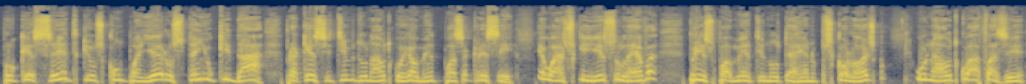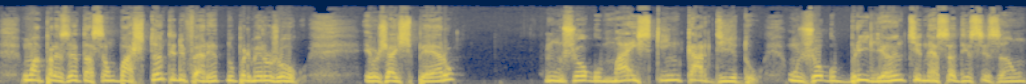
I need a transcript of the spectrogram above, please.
porque sente que os companheiros têm o que dar para que esse time do Náutico realmente possa crescer. Eu acho que isso leva, principalmente no terreno psicológico, o Náutico a fazer uma apresentação bastante diferente do primeiro jogo. Eu já espero um jogo mais que encardido, um jogo brilhante nessa decisão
